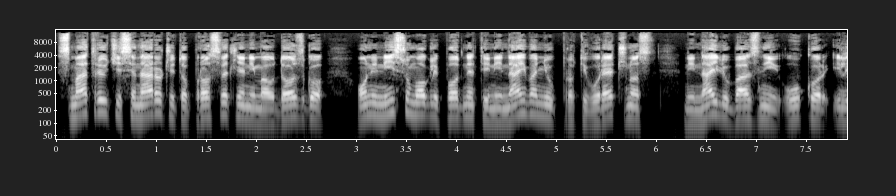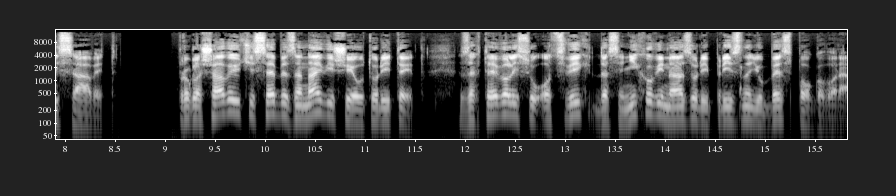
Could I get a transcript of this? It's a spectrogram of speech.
Smatrajući se naročito prosvetljenima od ozgo, oni nisu mogli podneti ni najmanju protivurečnost, ni najljubazniji ukor ili savet. Proglašavajući sebe za najviši autoritet, zahtevali su od svih da se njihovi nazori priznaju bez pogovora.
